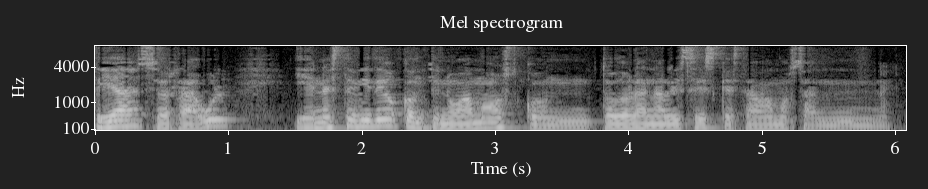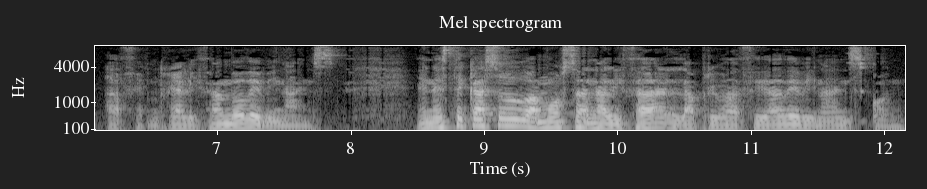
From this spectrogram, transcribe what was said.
días, soy Raúl y en este vídeo continuamos con todo el análisis que estábamos realizando de Binance. En este caso vamos a analizar la privacidad de Binance Coin.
